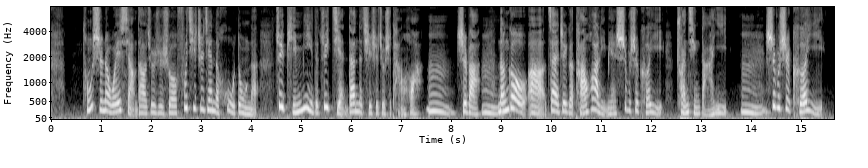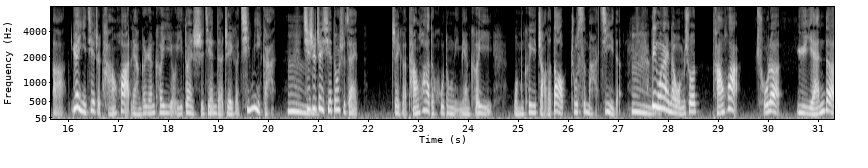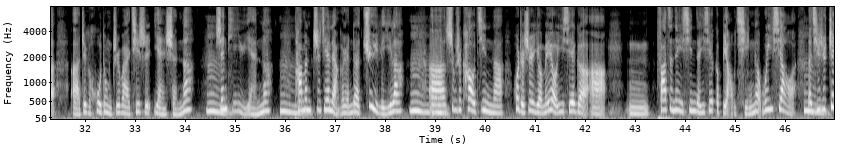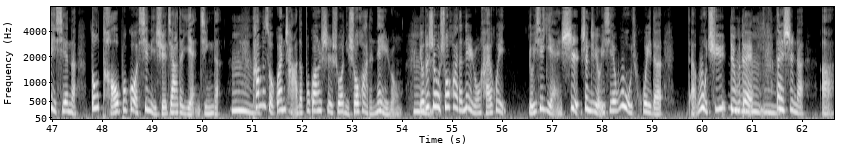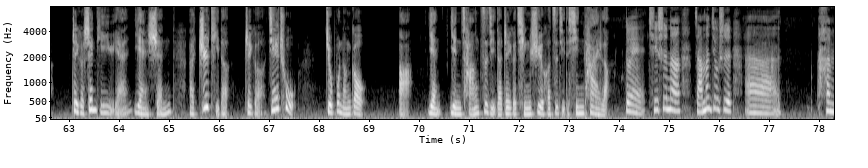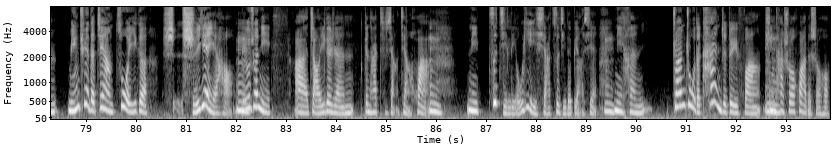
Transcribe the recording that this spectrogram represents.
同时呢，我也想到，就是说，夫妻之间的互动呢，最频密的、最简单的，其实就是谈话。嗯是吧？嗯，能够啊、在这个谈话里面，是不是可以传情达意？嗯是不是可以啊、愿意借着谈话，两个人可以有一段时间的这个亲密感？嗯，其实这些都是在这个谈话的互动里面，可以我们可以找得到蛛丝马迹的。嗯另外呢，我们说谈话除了语言的呃这个互动之外，其实眼神呢，嗯。身体语言呢，嗯。他们之间两个人的距离啦，嗯呃，是不是靠近呢？或者是有没有一些个啊，嗯，发自内心的一些个表情啊、微笑啊？那其实这些呢，都逃不过心理学家的眼睛的。嗯。他们所观察的不光是说你说话的内容，嗯。有的时候说话的内容还会有一些掩饰，甚至有一些误会的呃误区，对不对？嗯嗯但是呢，啊，这个身体语言、眼神、呃，肢体的这个接触，就不能够啊掩隐藏自己的这个情绪和自己的心态了。对，其实呢，咱们就是呃，很明确的这样做一个实实验也好，比如说你啊、找一个人跟他讲讲话，嗯你自己留意一下自己的表现，嗯你很专注的看着对方，听他说话的时候。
